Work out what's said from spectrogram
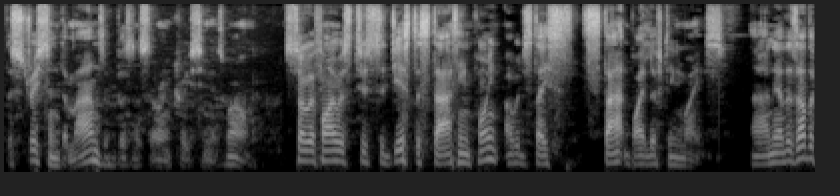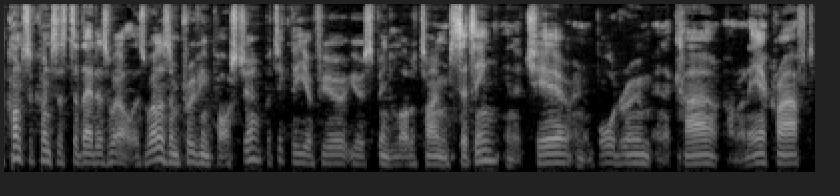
the stress and demands of business are increasing as well. So, if I was to suggest a starting point, I would say start by lifting weights. Uh, now, there's other consequences to that as well, as well as improving posture, particularly if you you spend a lot of time sitting in a chair, in a boardroom, in a car, on an aircraft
